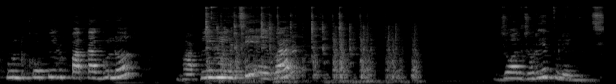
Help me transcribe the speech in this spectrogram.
ফুলকপির পাতাগুলো ভাপিয়ে নিয়েছি। এবার জল ঝরিয়ে তুলে নিচ্ছি।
